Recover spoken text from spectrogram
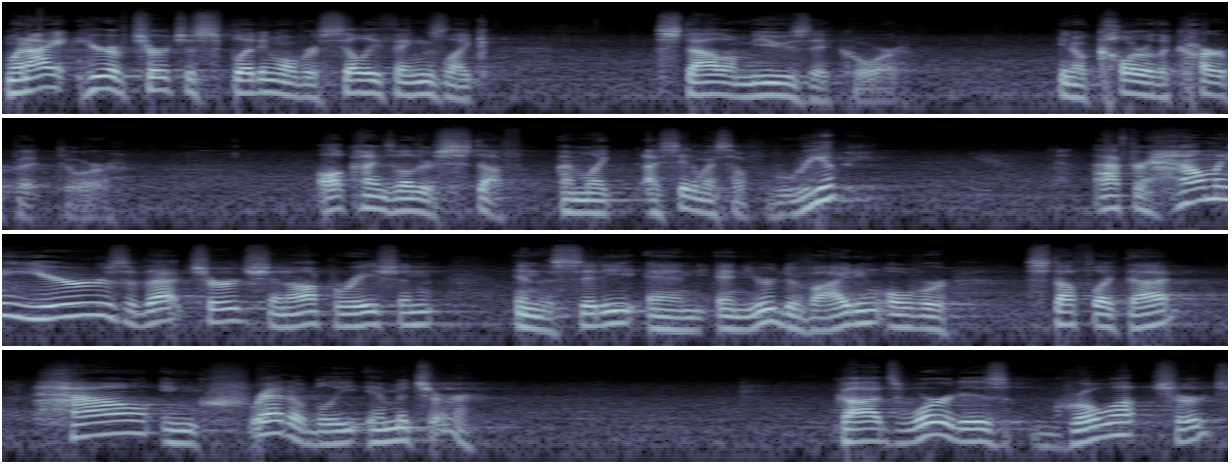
When I hear of churches splitting over silly things like style of music or, you know, color of the carpet or all kinds of other stuff, I'm like, I say to myself, really? After how many years of that church in operation in the city and, and you're dividing over stuff like that? How incredibly immature. God's word is grow up, church.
